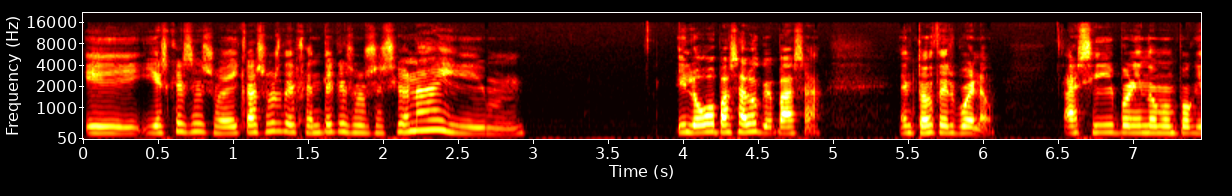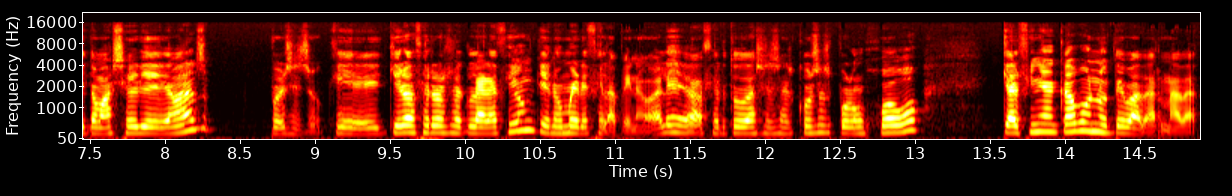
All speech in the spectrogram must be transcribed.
Y, y es que es eso, hay casos de gente que se obsesiona y, y luego pasa lo que pasa. Entonces, bueno, así poniéndome un poquito más seria y demás, pues eso, que quiero haceros la aclaración que no merece la pena, ¿vale? Hacer todas esas cosas por un juego que al fin y al cabo no te va a dar nada.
